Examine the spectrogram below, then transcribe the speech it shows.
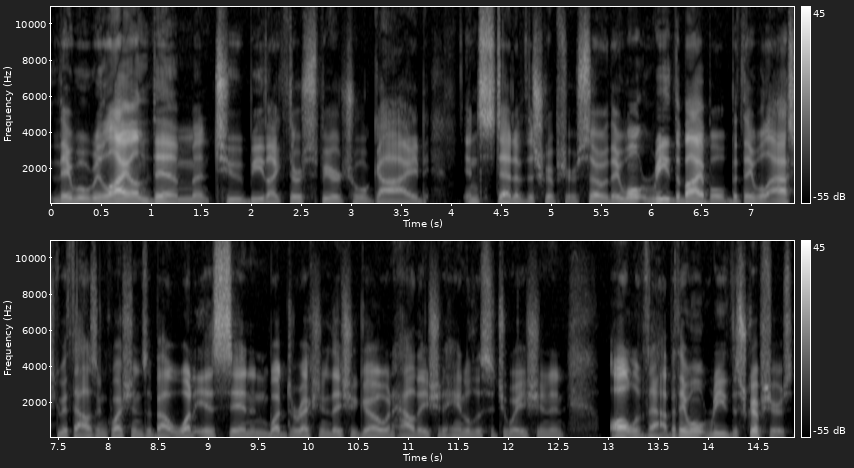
they will rely on them to be like their spiritual guide instead of the scriptures. So they won't read the Bible, but they will ask you a thousand questions about what is sin and what direction they should go and how they should handle the situation and all of that, but they won't read the scriptures.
